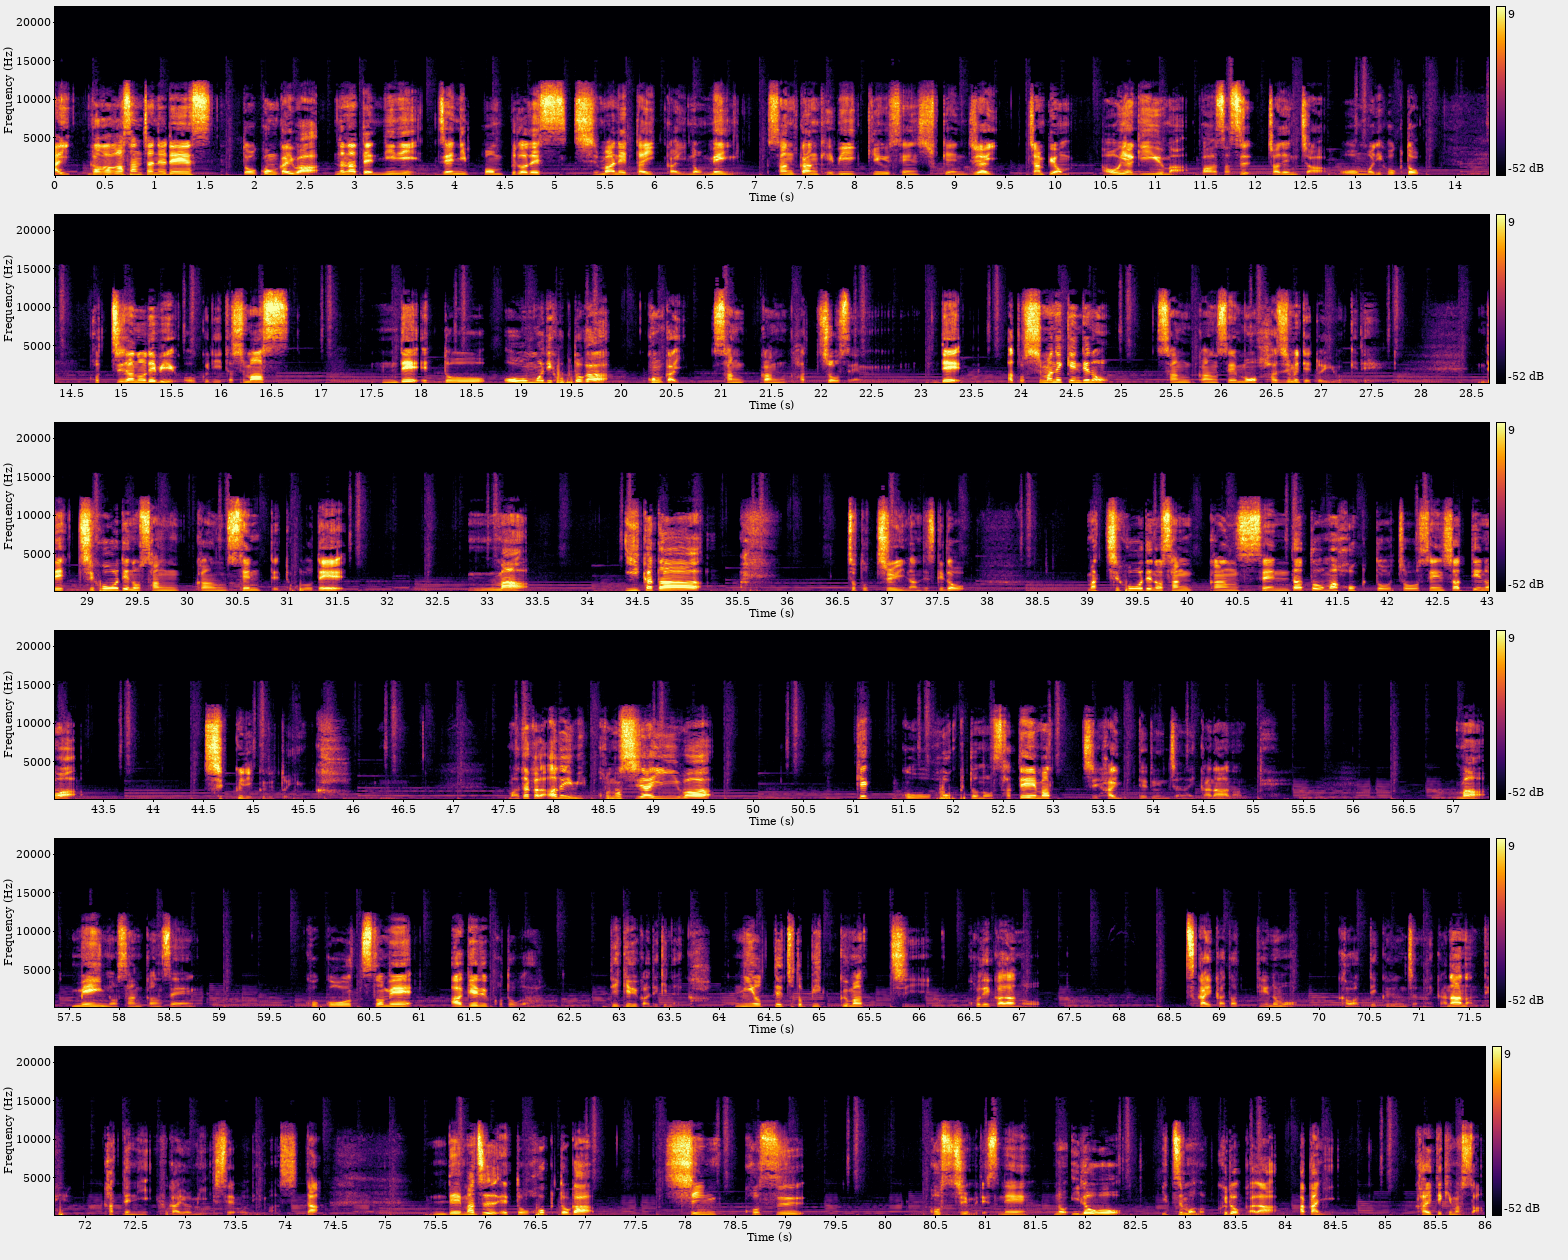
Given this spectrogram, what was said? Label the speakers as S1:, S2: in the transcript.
S1: はい、ガガガさんチャンネルです。
S2: と今回は7.22全日本プロレス島根大会のメイン三冠ヘビー級選手権試合チャンピオン青柳優馬 VS チャレンジャー大森北斗。こちらのレビューをお送りいたします。でえっと大森北斗が今回三冠初挑戦。であと島根県での三冠戦も初めてというわけで。で、地方での三冠戦ってところで、まあ、言い方、ちょっと注意なんですけど、まあ、地方での三冠戦だと、まあ、北斗挑戦者っていうのは、しっくりくるというか。まあ、だからある意味、この試合は、結構北斗の査定マッチ入ってるんじゃないかな、なんて。まあ、メインの三冠戦、ここを務め上げることができるかできないかによってちょっとビッグマッチ、これからの使い方っていうのも変わってくるんじゃないかななんて勝手に深読みしておりました。で、まず、えっと、北斗が新コス、コスチュームですね、の色をいつもの黒から赤に変えてきました。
